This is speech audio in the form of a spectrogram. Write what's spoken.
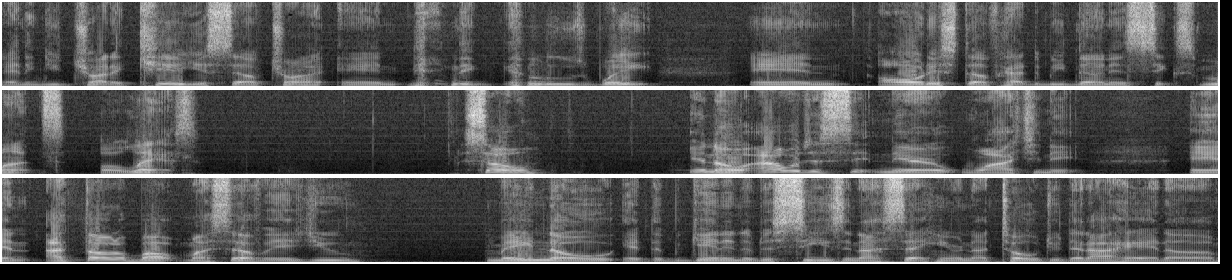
And then you try to kill yourself trying and lose weight, and all this stuff had to be done in six months or less. So, you know, I was just sitting there watching it, and I thought about myself. As you may know, at the beginning of the season, I sat here and I told you that I had uh,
